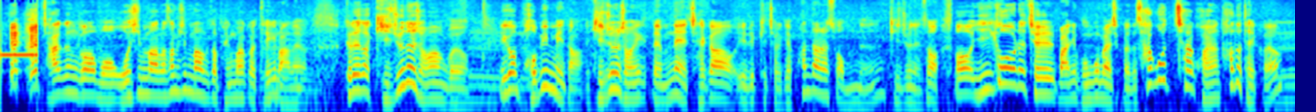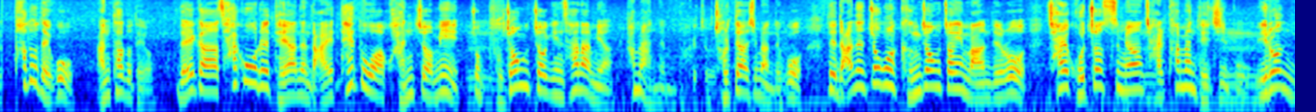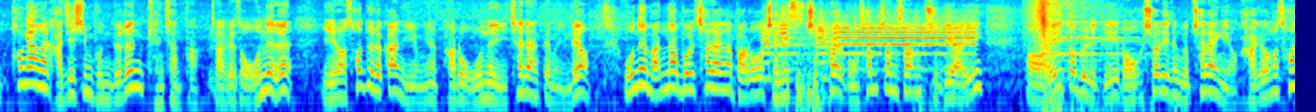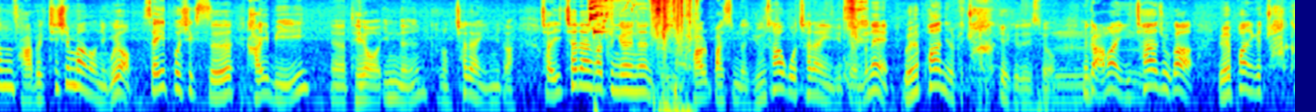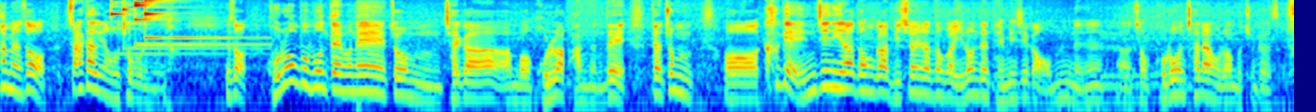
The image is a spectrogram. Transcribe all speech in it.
작은 거 뭐 50만 원, 30만 원부터 100만 원까지 되게 많아요. 그래서 기준을 정한 거예요. 이건 법입니다. 기준을 정했기 때문에 제가 이렇게 저렇게 판단할 수 없는 기준에서 어 이거를 제일 많이 궁금해하실 거예요. 사고차 과연 타도 될까요? 음. 타도 되고 안 타도 돼요. 내가 사고를 대하는 나의 태도와 관점이 좀 음. 부정적인 사람이야 하면 안 됩니다. 그쵸, 그쵸. 절대 하시면 안 되고 근데 나는 조금 긍정적인 마음대로 잘 고쳤으면 잘 타면 되지 뭐 음. 이런 성향을 가지신 분들은 괜찮다 자 그래서 오늘은 이런 서두를 깐 이유는 바로 오늘 이 차량 때문인데요 오늘 만나볼 차량은 바로 제네시스 G80 3.3 GDI 어, AWD 럭셔리 등급 차량이에요. 가격은 1,470만 원이고요. 세이프 6 가입이 에, 되어 있는 그런 차량입니다. 자, 이 차량 같은 경우에는 바로 맞습니다. 유사고 차량이기 때문에 외판이 이렇게 쫙 이렇게 돼 있어요. 음. 그러니까 아마 이 차주가 외판 이렇게 쫙 하면서 싹 다 그냥 고쳐버린 거예요. 그래서 그런 부분 때문에 좀 제가 한번 골라봤는데, 그러니까 좀 어, 크게 엔진이라던가 미션이라던가 이런 데 데미지가 없는 어, 좀 그런 차량으로 한번 준비했어요.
